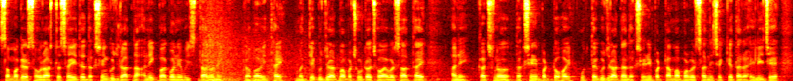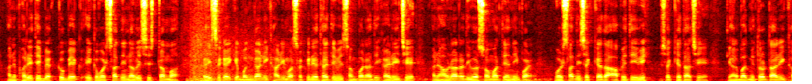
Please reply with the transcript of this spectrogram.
સમગ્ર સૌરાષ્ટ્ર સહિત દક્ષિણ ગુજરાતના અનેક ભાગોને વિસ્તારોને પ્રભાવિત થાય. મધ્ય ગુજરાતમાં પણ છૂટોછવાયો વરસાદ થાય અને કચ્છનો દક્ષિણી પટ્ટો હોય, ઉત્તર ગુજરાતના દક્ષિણી પટ્ટામાં પણ વરસાદની શક્યતા રહેલી છે અને ફરીથી બેક ટુ બેક એક વરસાદની નવી સિસ્ટમમાં કહી શકાય કે બંગાળની ખાડીમાં સક્રિય થાય તેવી સંભાવના દેખાઈ રહી છે અને આવનારા દિવસોમાં તેની પણ વરસાદની શક્યતા આપે તેવી શક્યતા છે. ત્યારબાદ મિત્રો, તારીખ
